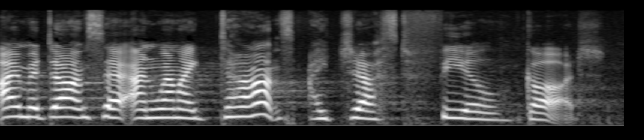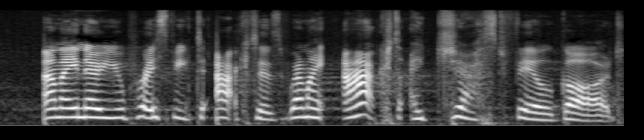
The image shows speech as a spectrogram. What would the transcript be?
I'm a dancer, and when I dance, I just feel God. And I know you'll probably speak to actors. When I act, I just feel God.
